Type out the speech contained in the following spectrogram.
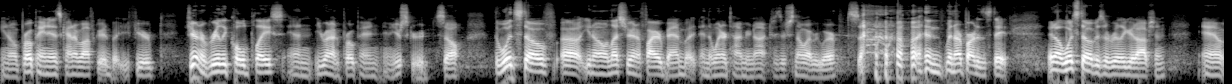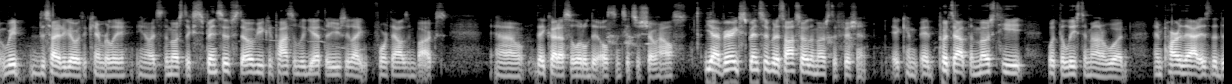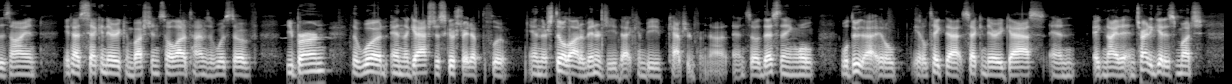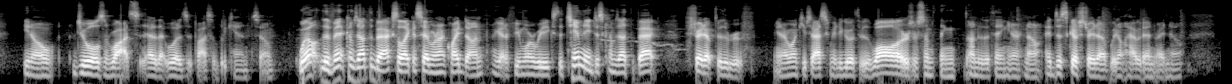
You know, propane is kind of off-grid, but if you're if you're in a really cold place and you run out of propane, you're screwed. So the wood stove, uh, you know, unless you're in a fire ban, but in the wintertime you're not because there's snow everywhere. So, and in our part of the state, you know, wood stove is a really good option. And we decided to go with the Kimberly. You know, it's the most expensive stove you could possibly get. They're usually like four thousand bucks. Uh, they cut us a little deal since it's a show house. Yeah, very expensive, but it's also the most efficient. It can it puts out the most heat with the least amount of wood and part of that is the design. It has secondary combustion, so a lot of times a wood stove, you burn the wood and the gas just goes straight up the flue, and there's still a lot of energy that can be captured from that. And so this thing will will do that. It'll it'll take that secondary gas and ignite it and try to get as much, you know, joules and watts out of that wood as it possibly can. So, well, the vent comes out the back. So, like I said, we're not quite done. We got a few more weeks. The chimney just comes out the back, straight up through the roof. You know, everyone keeps asking me to go through the wall or is there something under the thing here? No, it just goes straight up. We don't have it in right now.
